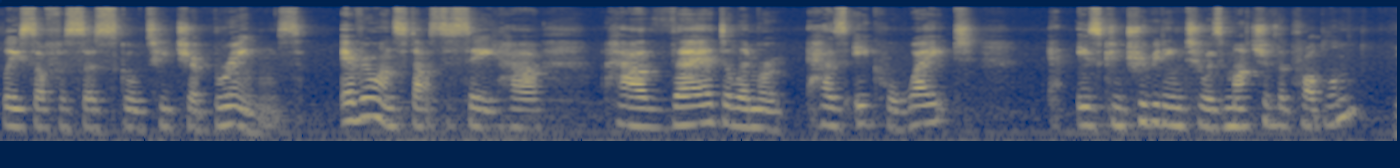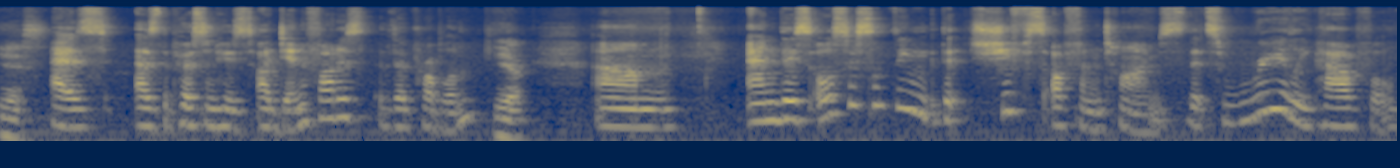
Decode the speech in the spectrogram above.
police officer, school teacher brings. Everyone starts to see how how their dilemma has equal weight, is contributing to as much of the problem Yes. as as the person who's identified as the problem. Yeah. Um, and there's also something that shifts oftentimes that's really powerful,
